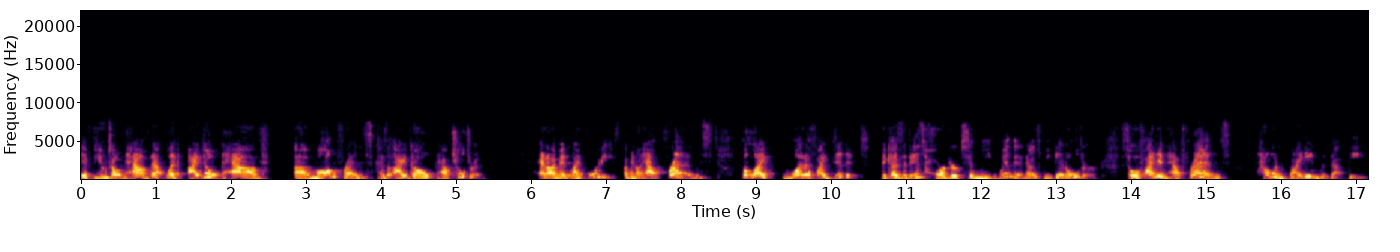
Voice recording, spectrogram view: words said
if you don't have that, like I don't have uh, mom friends because I don't have children and I'm in my 40s. I mean, I have friends, but like, what if I didn't? Because it is harder to meet women as we get older. So if I didn't have friends, how inviting would that be?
